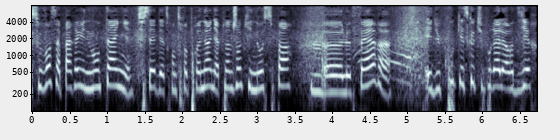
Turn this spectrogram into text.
souvent ça paraît une montagne, tu sais, d'être entrepreneur. Il y a plein de gens qui n'osent pas mm. euh, le faire. Et du coup, qu'est-ce que tu pourrais leur dire?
